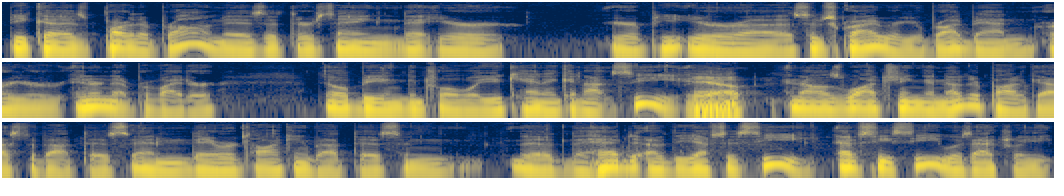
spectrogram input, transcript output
because part of the problem is that they're saying that your your your uh, subscriber, your broadband or your internet provider, they'll be in control of what you can and cannot see. And, Yep. and I was watching another podcast about this, and they were talking about this, and the the head of the FCC FCC was actually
